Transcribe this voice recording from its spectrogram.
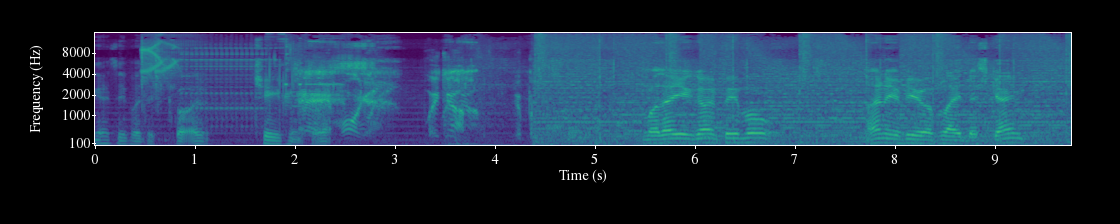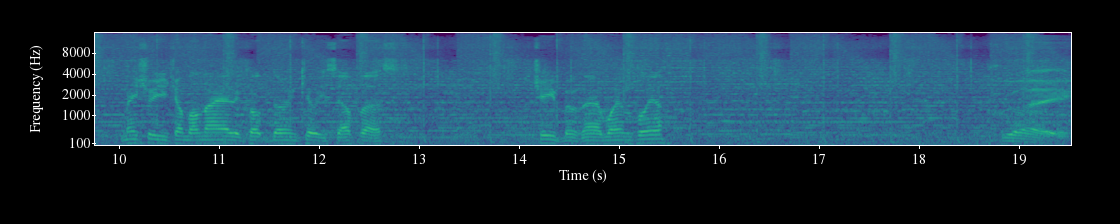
guess if I just got an achievement for wake up. Well, there you go, people. Only if you have played this game, make sure you jump on that helicopter and kill yourself first. Achievement there waiting for you. Right.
